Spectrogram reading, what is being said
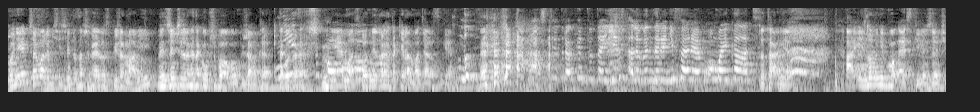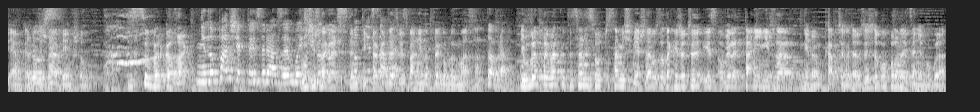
Bo nie wiem czemu, ale mi się święta zawsze kojarzą z piżamami, więc wziąłem ci trochę taką przypałową piżamkę. Taką jest trochę... Nie, ma spodnie trochę takie lambadziarskie. Właśnie trochę tutaj jest, ale będę reniferem, oh my god! Totalnie. A i znowu nie było eski, więc wziąłem ci M-kę. Będziesz Luz. miała większą. Super kozak. Nie no patrz jak to jest razem, bo jeśli Musisz by nagrać z tym TikToka, to same- jest wyzwanie na twojego vlogmasa. Dobra. I w ogóle w Primarku te ceny są czasami śmieszne, bo za takie rzeczy jest o wiele taniej niż za, nie wiem, kapcie chociaż. W sensie to było w podobnej cenie w ogóle.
